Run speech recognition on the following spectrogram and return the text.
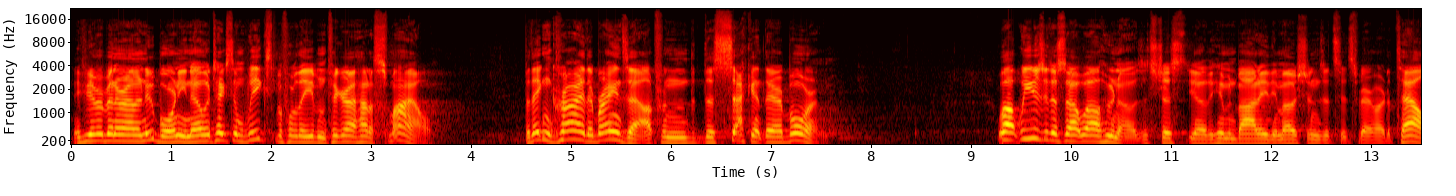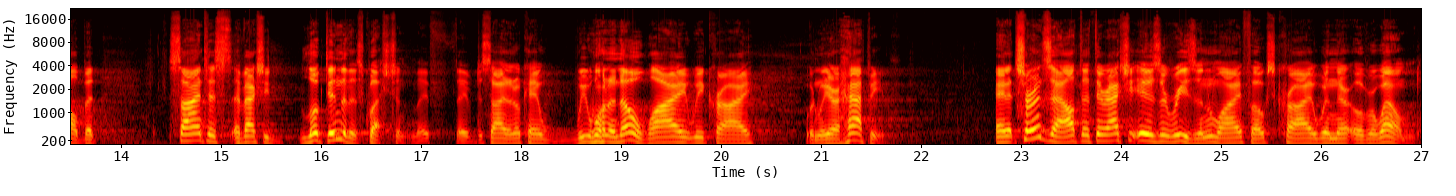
If you've ever been around a newborn, you know it takes them weeks before they even figure out how to smile. But they can cry their brains out from the second they're born. Well, we usually just thought, well, who knows? It's just, you know, the human body, the emotions, it's, it's very hard to tell. But scientists have actually looked into this question. They've, they've decided, okay, we want to know why we cry when we are happy. And it turns out that there actually is a reason why folks cry when they're overwhelmed.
